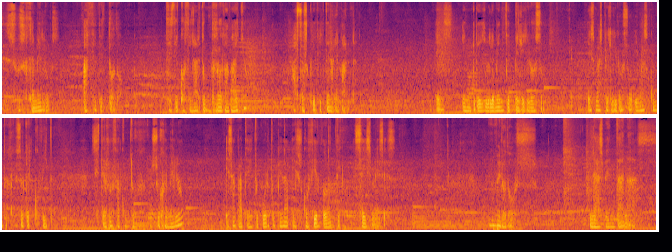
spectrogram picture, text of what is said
de sus gemelos hace de todo desde cocinarte un rodaballo hasta escribirte en alemán. Es increíblemente peligroso. Es más peligroso y más contagioso que el COVID. Si te roza con, tu, con su gemelo, esa parte de tu cuerpo queda escocido durante seis meses. Número 2. Las ventanas.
